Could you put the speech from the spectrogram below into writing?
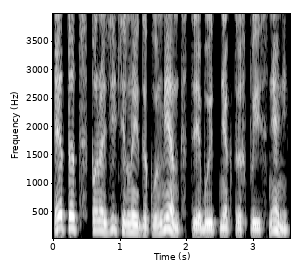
Этот поразительный документ требует некоторых пояснений.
